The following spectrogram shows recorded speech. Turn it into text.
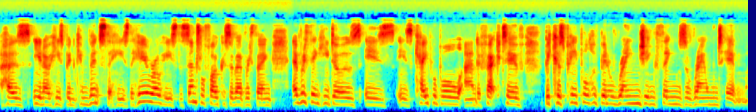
has you know he's been convinced that he's the hero he's the central focus of everything. Everything he does is is capable and effective because people have been arranging things around him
